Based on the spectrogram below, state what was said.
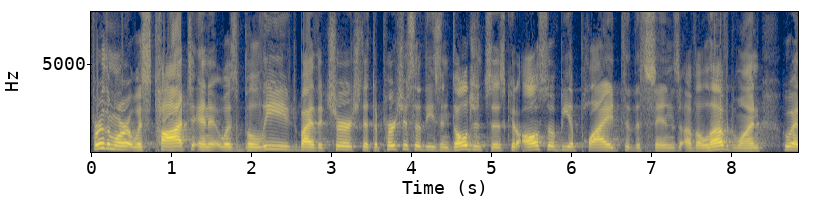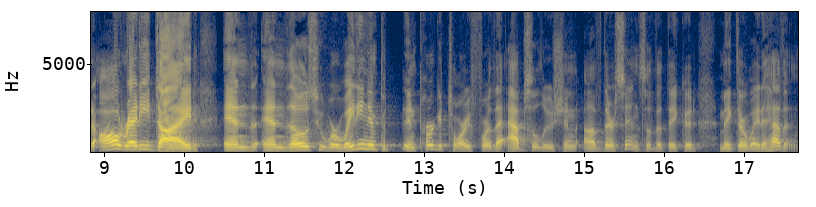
Furthermore, it was taught and it was believed by the church that the purchase of these indulgences could also be applied to the sins of a loved one who had already died and, and those who were waiting in, in purgatory for the absolution of their sins so that they could make their way to heaven.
